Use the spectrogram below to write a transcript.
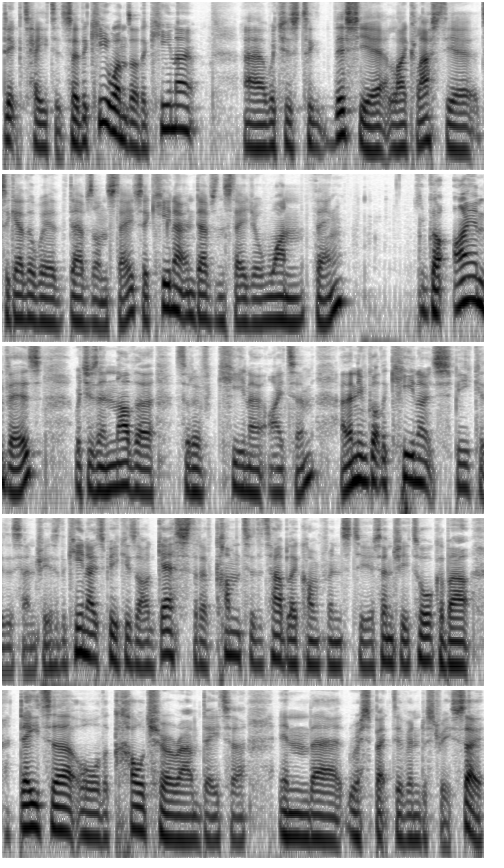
dictated. So the key ones are the keynote, uh, which is to this year, like last year, together with Devs on Stage. So keynote and Devs on Stage are one thing. You've got Iron Viz, which is another sort of keynote item. And then you've got the keynote speakers, essentially. So the keynote speakers are guests that have come to the Tableau conference to essentially talk about data or the culture around data in their respective industries. So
